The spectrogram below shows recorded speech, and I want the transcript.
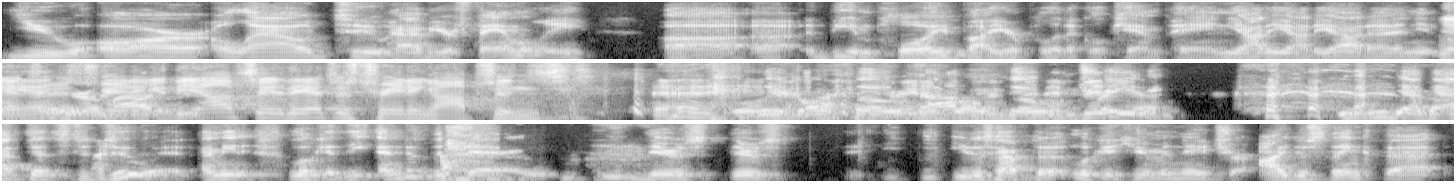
You are allowed to have your family uh, uh, be employed by your political campaign, yada yada yada. And, the answer, is trading, the option. The answer is trading options. well, there's also, there's also trading. you need to have assets to do it. I mean, look at the end of the day, there's there's you just have to look at human nature. I just think that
